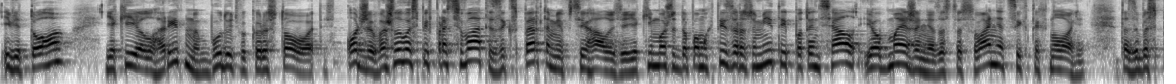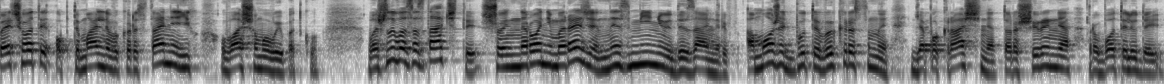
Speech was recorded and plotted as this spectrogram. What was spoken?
і від того, які алгоритми будуть використовуватись. Отже, важливо співпрацювати з експертами в цій галузі, які можуть допомогти зрозуміти потенціал і обмеження застосування цих технологій та забезпечувати оптимальне використання їх у вашому випадку. Важливо зазначити, що нейронні мережі не змінюють дизайнерів, а можуть бути використані для покращення та розширення роботи людей.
